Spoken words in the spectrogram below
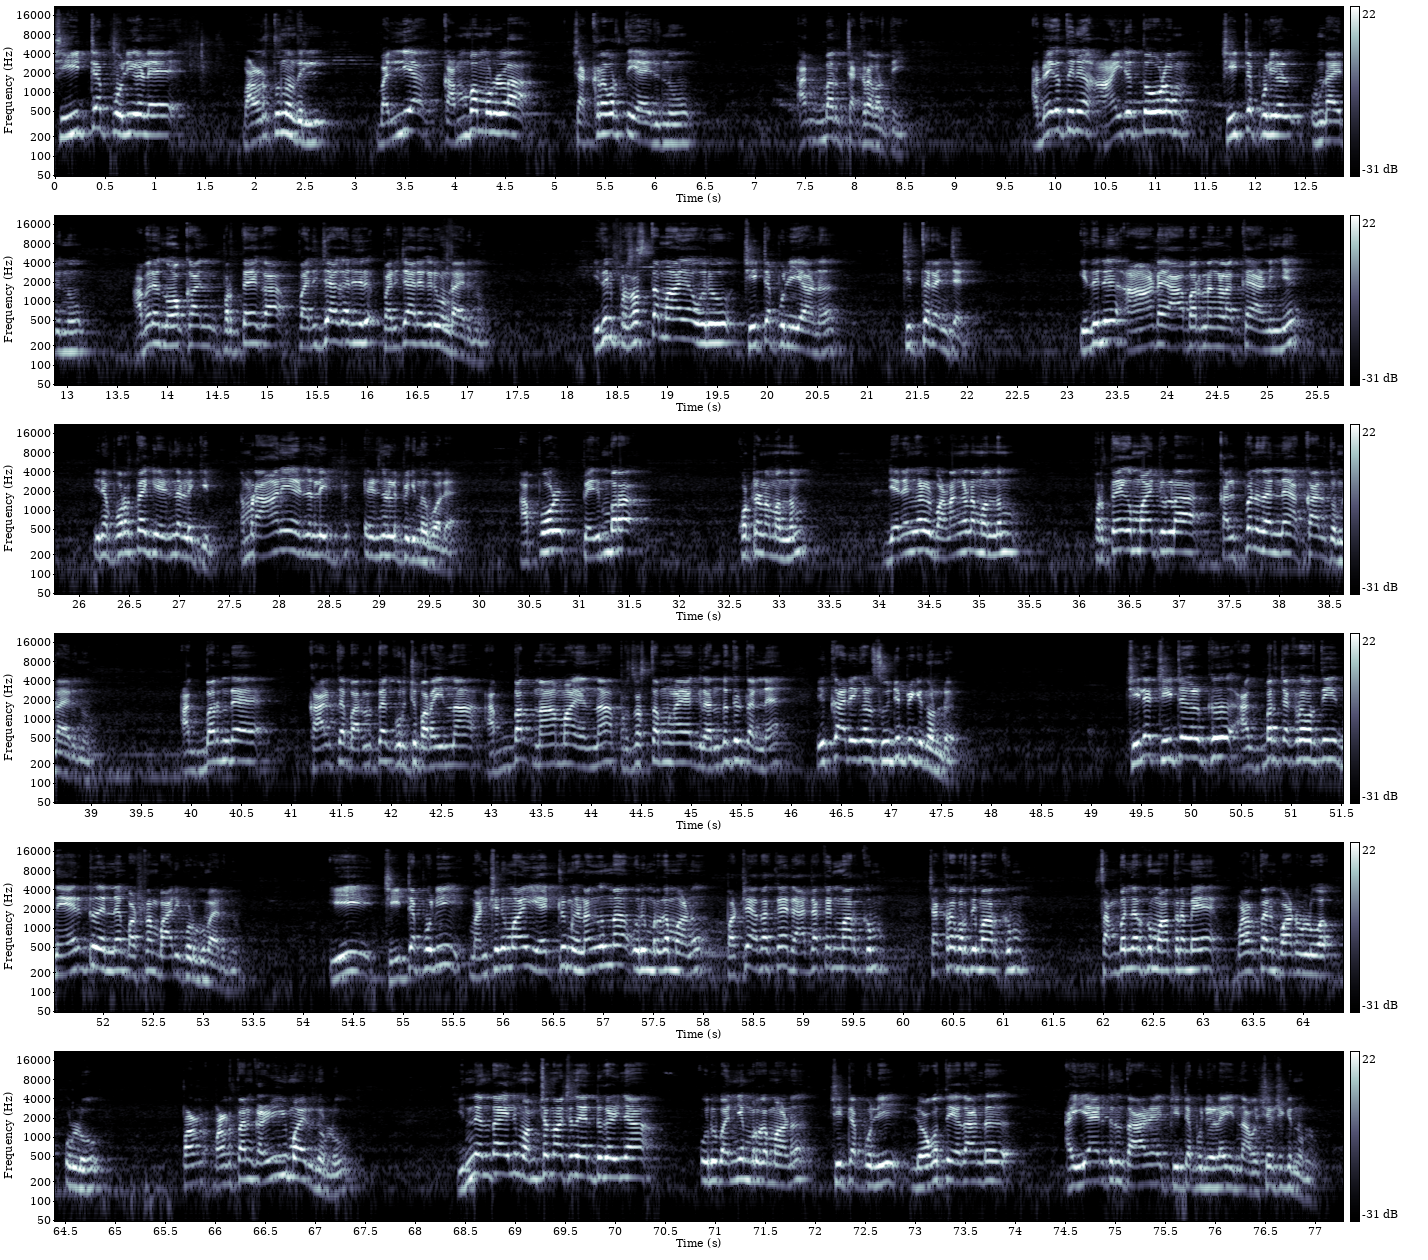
ചീറ്റപ്പുലികളെ വളർത്തുന്നതിൽ വലിയ കമ്പമുള്ള ചക്രവർത്തിയായിരുന്നു അക്ബർ ചക്രവർത്തി. അദ്ദേഹത്തിന് ആയിരത്തോളം ചീറ്റപ്പുലികൾ ഉണ്ടായിരുന്നു. അവരെ നോക്കാൻ പ്രത്യേക പരിചാരകർ പരിചാരകരും ഉണ്ടായിരുന്നു. ഇതിൽ പ്രശസ്തമായ ഒരു ചീറ്റപ്പുലിയാണ് ചിത്തരഞ്ജൻ. ഇതിന് ആടെ ആഭരണങ്ങളൊക്കെ അണിഞ്ഞ് ഇതിനെ പുറത്തേക്ക് എഴുന്നള്ളിക്കും. നമ്മുടെ ആനയെ എഴുന്നള്ളി എഴുന്നള്ളിപ്പിക്കുന്നത് പോലെ. അപ്പോൾ പെരുമ്പറ കൊട്ടണമെന്നും ജനങ്ങൾ വണങ്ങണമെന്നും പ്രത്യേകമായിട്ടുള്ള കൽപ്പന തന്നെ അക്കാലത്തുണ്ടായിരുന്നു. അക്ബറിന്റെ കാലത്തെ ഭരണത്തെക്കുറിച്ച് പറയുന്ന അബ്ബർ നാമ എന്ന പ്രശസ്തമായ ഗ്രന്ഥത്തിൽ തന്നെ ഇക്കാര്യങ്ങൾ സൂചിപ്പിക്കുന്നുണ്ട്. ചില ചീറ്റകൾക്ക് അക്ബർ ചക്രവർത്തി നേരിട്ട് തന്നെ ഭക്ഷണം കൊടുക്കുമായിരുന്നു. ഈ ചീറ്റപ്പുലി മനുഷ്യനുമായി ഏറ്റവും ഇണങ്ങുന്ന ഒരു മൃഗമാണ്. പക്ഷേ അതൊക്കെ രാജാക്കന്മാർക്കും ചക്രവർത്തിമാർക്കും സമ്പന്നർക്കും മാത്രമേ വളർത്താൻ പാടുള്ളൂ ഉള്ളൂ. വളർത്താൻ കഴിയുമായിരുന്നുള്ളൂ. ഇന്ന് എന്തായാലും വംശനാശം നേരിട്ട് കഴിഞ്ഞ ഒരു വന്യമൃഗമാണ് ചീറ്റപ്പുലി. ലോകത്ത് ഏതാണ്ട് അയ്യായിരത്തിന് താഴെ ചീറ്റപ്പുലികളെ ഇന്ന് അവശേഷിക്കുന്നുള്ളൂ.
